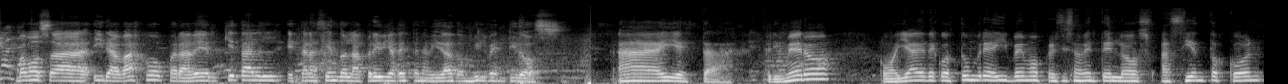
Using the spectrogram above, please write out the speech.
Qatar. Vamos a ir abajo para ver qué tal están haciendo la previa de esta Navidad 2022. Ahí está. Primero, como ya es de costumbre, ahí vemos precisamente los asientos con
